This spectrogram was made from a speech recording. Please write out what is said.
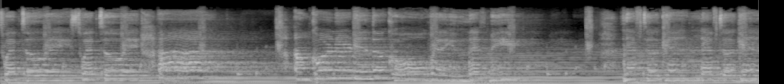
Swept away, swept away. I, I'm cornered in the cold where you left me. Left again, left again.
